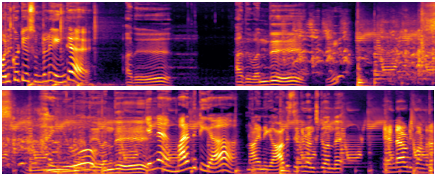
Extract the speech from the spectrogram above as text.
கொழுக்கொட்டிய சுண்டலும் எங்க? அது அது வந்து ஐயோ. அது வந்து என்ன மறந்துட்டியா? நான் இன்னைக்கு ஆபீஸ் இருக்குன்னு நினச்சிட்டு வந்தேன். ஏன்டா இப்படி பண்ற?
